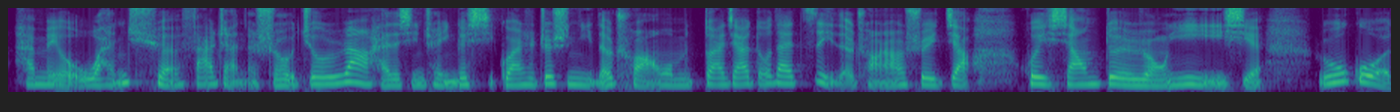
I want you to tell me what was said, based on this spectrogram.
还没有完全发展的时候，就让孩子形成一个习惯，是这是你的床，我们大家都在自己的床上睡觉，会相对容易一些。如果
